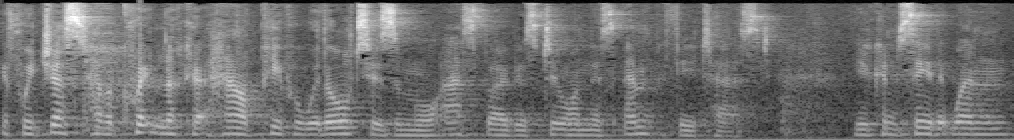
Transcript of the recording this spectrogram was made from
if we just have a quick look at how people with autism or Asperger's do on this empathy test, you can see that when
